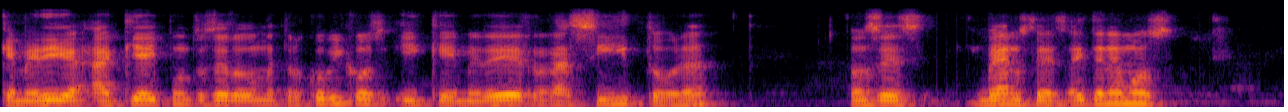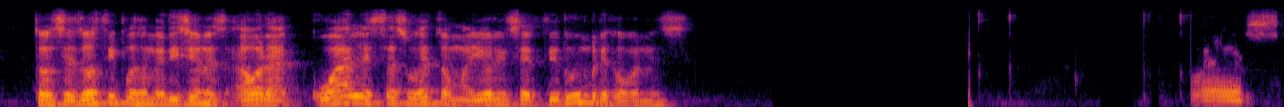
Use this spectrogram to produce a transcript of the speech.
que me diga aquí hay 0.02 metros cúbicos y que me dé racito, ¿verdad? Entonces, vean ustedes, ahí tenemos entonces dos tipos de mediciones. Ahora, ¿cuál está sujeto a mayor incertidumbre, jóvenes? Pues,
